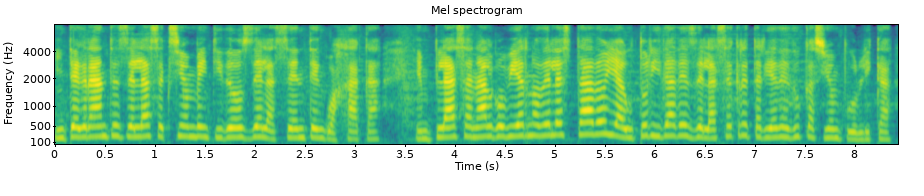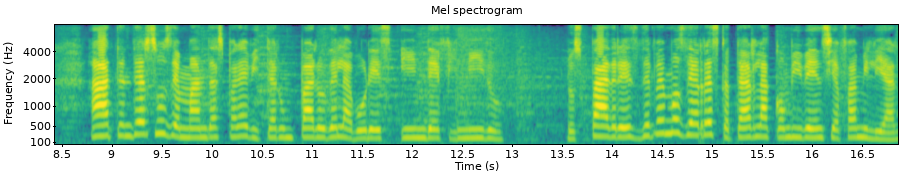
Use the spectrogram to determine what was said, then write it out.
Integrantes de la sección 22 de la CENTE en Oaxaca emplazan al gobierno del estado y autoridades de la Secretaría de Educación Pública a atender sus demandas para evitar un paro de labores indefinido. Los padres debemos de rescatar la convivencia familiar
